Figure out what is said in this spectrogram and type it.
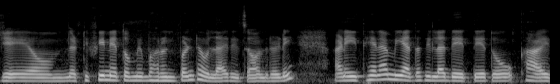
जे टिफिन आहे तो मी भरून पण ठेवला आहे तिचा ऑलरेडी आणि इथे ना मी आता तिला देते तो खाय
